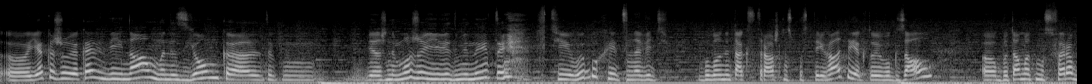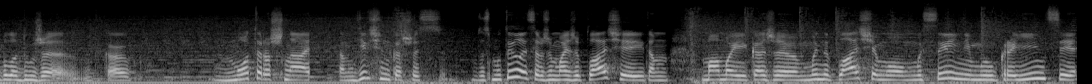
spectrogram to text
Е, Я кажу, яка війна, в мене зйомка, типу, я ж не можу її відмінити. Ті вибухи це навіть було не так страшно спостерігати, як той вокзал, е, бо там атмосфера була дуже така моторошна. Там дівчинка щось засмутилася, вже майже плаче, і там мама їй каже: ми не плачемо, ми сильні, ми українці.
